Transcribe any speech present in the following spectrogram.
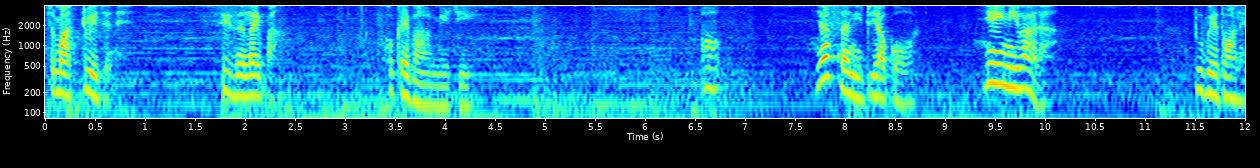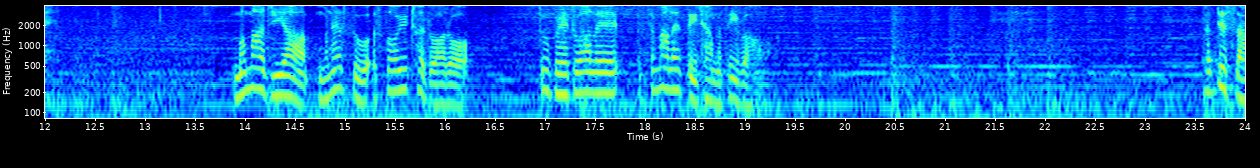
ကျမတွေ့ကြတယ်စီစဉ်လိုက်ပါဟုတ်ကဲ့ပါမမေကြီးအော်ညဆန်နီတယောက်ကောငြိမ်နေပါလားသူပဲသွားလဲမမကြီးကမနဲ့ဆိုအစောကြီးထွက်သွားတော့သူဘယ်သွားလဲကျမလည်းသိချာမသိပါဘူးမသစ္စာ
